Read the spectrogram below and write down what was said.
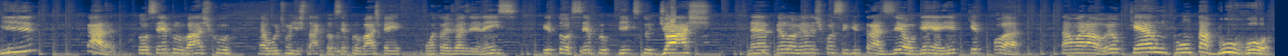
E, cara, torcer pro Vasco, é o último destaque, torcer pro Vasco aí contra a Juazeirense e torcer pro Pix do Josh, né? Pelo menos conseguir trazer alguém aí, porque, pô, na moral, eu quero um ponta burro.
